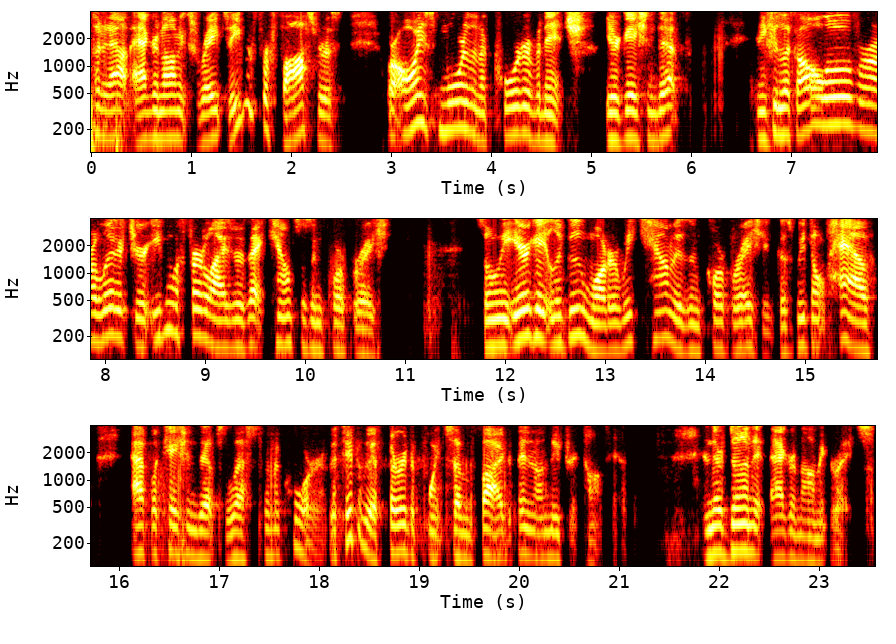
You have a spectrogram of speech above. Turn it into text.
put it out agronomics rates, even for phosphorus, we're always more than a quarter of an inch irrigation depth. And if you look all over our literature, even with fertilizers, that counts as incorporation. So when we irrigate lagoon water, we count as incorporation because we don't have application depths less than a quarter. They're typically a third to 0.75, depending on nutrient content. And they're done at agronomic rates.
